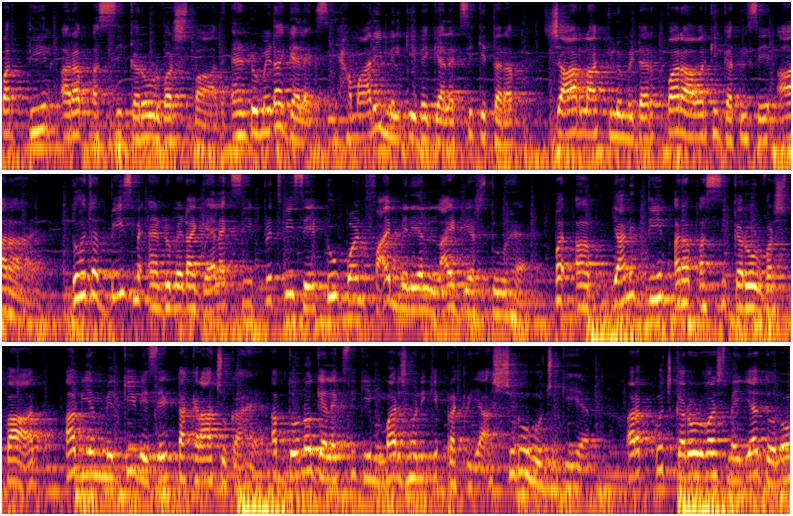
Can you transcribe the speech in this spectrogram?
पर तीन अरब अस्सी करोड़ वर्ष बाद एंड्रोमेडा गैलेक्सी हमारी मिल्की वे गैलेक्सी की तरफ़ चार लाख किलोमीटर पर आवर की गति से आ रहा है। 2020 में एंड्रोमेडा गैलेक्सी पृथ्वी से 2.5 मिलियन लाइट ईयर्स दूर है। पर अब, यानी तीन अरब अस्सी करोड़ वर्ष बाद, अब यह मिल्की वे से टकरा चुका है। अब दोनों गैलेक्सी की मर्ज होने की प्रक्रिया शुरू हो चुकी है। और अब कुछ करोड़ वर्ष में यह दोनों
